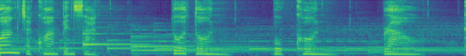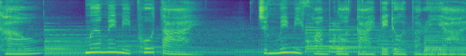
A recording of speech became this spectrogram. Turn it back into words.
ว่างจากความเป็นสัตว์ ตัวตน บุคคล เรา เขา เมื่อไม่มีผู้ตาย จึงไม่มีความกลัวตายไปโดยปริยาย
